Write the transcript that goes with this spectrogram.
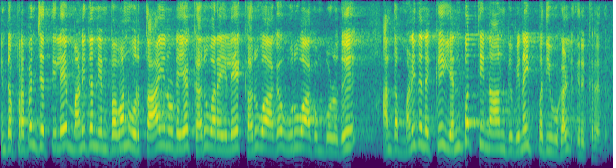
இந்த பிரபஞ்சத்திலே மனிதன் என்பவன் ஒரு தாயினுடைய கருவறையிலே கருவாக உருவாகும் பொழுது அந்த மனிதனுக்கு எண்பத்தி நான்கு வினைப்பதிவுகள் இருக்கிறது.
